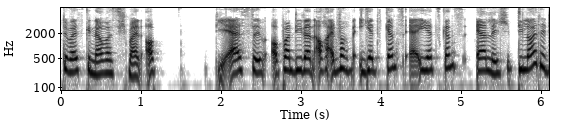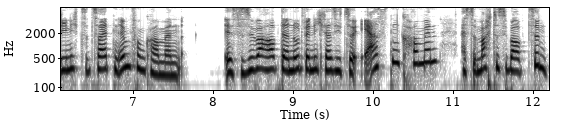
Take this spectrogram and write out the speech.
Du weißt genau, was ich meine. Ob die erste, ob man die dann auch einfach, jetzt ganz, jetzt ganz ehrlich, die Leute, die nicht zur zweiten Impfung kommen, ist es überhaupt dann notwendig, dass sie zur ersten kommen? Also macht es überhaupt Sinn?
